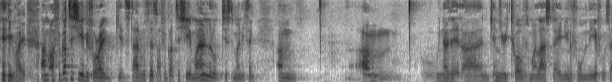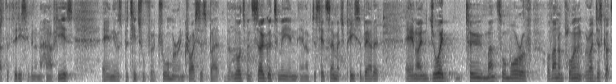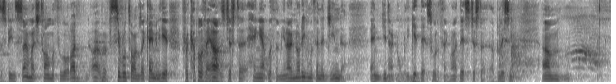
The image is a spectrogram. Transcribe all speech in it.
anyway, um, I forgot to share before I get started with this. I forgot to share my own little testimony thing. Um, um, we know that uh, January 12 was my last day in uniform in the Air Force after 37 and a half years. And there was potential for trauma and crisis, but the Lord's been so good to me, and, and I've just had so much peace about it. And I enjoyed two months or more of, of unemployment where I just got to spend so much time with the Lord. I, I, several times I came in here for a couple of hours just to hang out with them, you know, not even with an agenda. And you don't normally get that sort of thing, right? That's just a, a blessing. Um,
